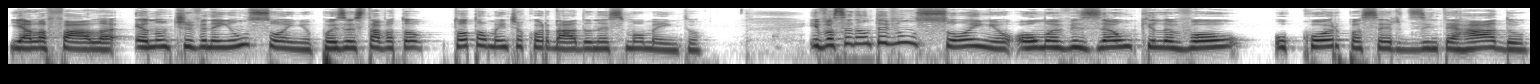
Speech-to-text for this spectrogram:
E ela fala: Eu não tive nenhum sonho, pois eu estava to totalmente acordada nesse momento. E você não teve um sonho ou uma visão que levou o corpo a ser desenterrado?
